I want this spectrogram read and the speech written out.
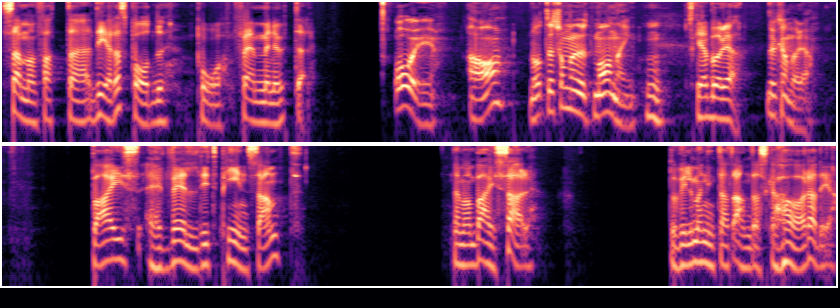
sammanfatta deras podd på fem minuter. Oj. Ja, låter som en utmaning. Mm. Ska jag börja? Du kan börja. Bajs är väldigt pinsamt. När man bajsar, då vill man inte att andra ska höra det.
